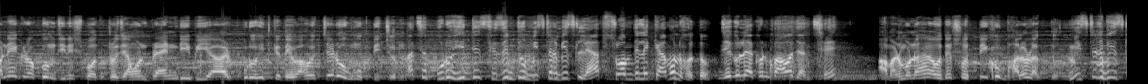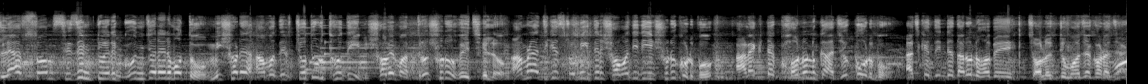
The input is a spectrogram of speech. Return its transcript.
অনেক রকম জিনিসপত্র যেমন ব্র্যান্ডি বিয়ার পুরোহিতকে দেওয়া হচ্ছে রোগ মুক্তির জন্য। আচ্ছা পুরোহিতদের season two mister Beast lab swarm দিলে কেমন হতো যেগুলো এখন পাওয়া যাচ্ছে? আমার মনে হয় ওদের সত্যি খুব ভালো লাগতো। Mister Beast lab swarm season two এর গুঞ্জনের মতো মিশরে আমাদের চতুর্থ দিন সবে মাত্র শুরু হয়েছিল। আমরা আজকে শ্রমিকদের সমাধি দিয়ে শুরু করব আর একটা খনন কাজও করব। আজকের দিনটা দারুণ হবে। চলো একটু মজা করা যাক।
